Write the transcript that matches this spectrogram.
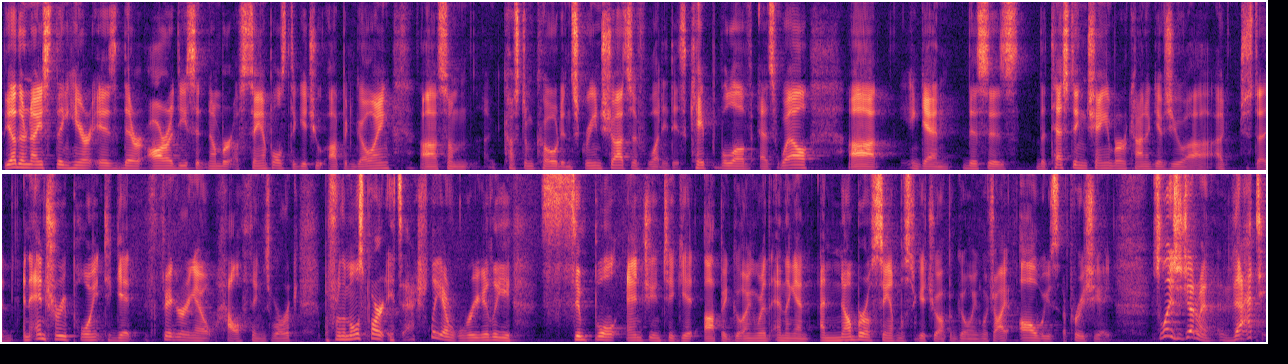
The other nice thing here is there are a decent number of samples to get you up and going, uh, some custom code and screenshots of what it is capable of as well. Uh, again, this is the testing chamber kind of gives you a, a just a, an entry point to get figuring out how things work. But for the most part, it's actually a really simple engine to get up and going with. And again, a number of samples to get you up and going, which I always appreciate. So ladies and gentlemen, that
